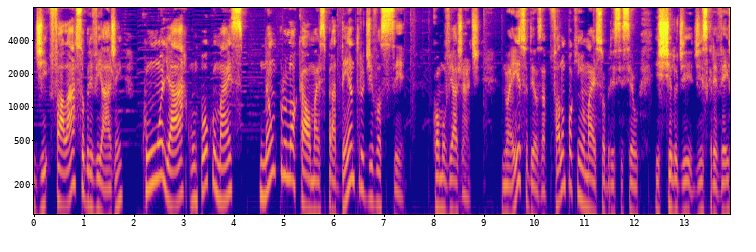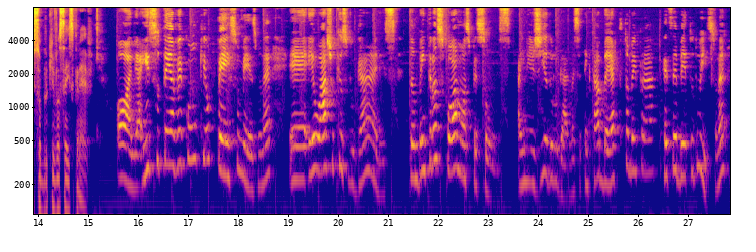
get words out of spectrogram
de falar sobre viagem com um olhar um pouco mais não para o local, mas para dentro de você, como viajante. Não é isso, Deusa? Fala um pouquinho mais sobre esse seu estilo de, de escrever e sobre o que você escreve. Olha, isso tem a ver com o que eu penso mesmo, né? É, eu acho que os lugares também transformam as pessoas, a energia do lugar, mas você tem que estar aberto também para receber tudo isso, né?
